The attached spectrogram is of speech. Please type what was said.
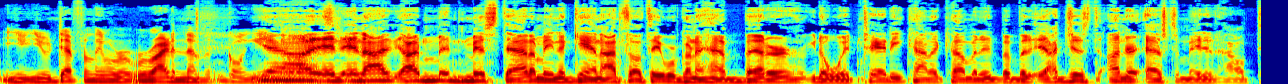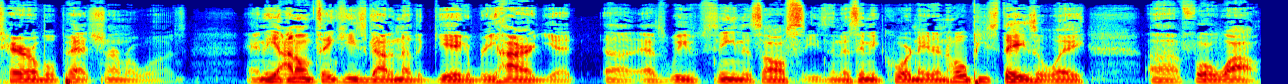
you, you definitely were riding them going yeah, and, and I, I missed that. I mean, again, I thought they were going to have better, you know, with Teddy kind of coming in, but but I just underestimated how terrible Pat Shurmur was, and he I don't think he's got another gig or be hired yet, uh, as we've seen this all season as any coordinator, and hope he stays away. Uh, for a while.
